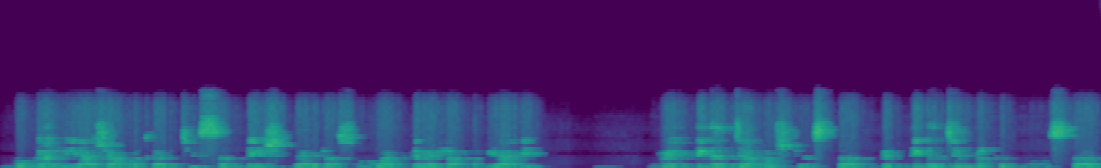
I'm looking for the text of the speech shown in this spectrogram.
लोकांनी अशा प्रकारची संदेश द्यायला सुरुवात करायला हवी आहे. व्यक्तिगत ज्या गोष्टी असतात व्यक्तिगत जे प्रकरण असतात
